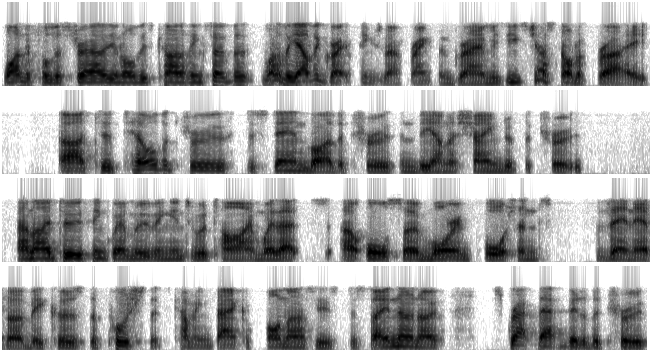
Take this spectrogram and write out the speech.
wonderful Australia and all this kind of thing. So the, one of the other great things about Franklin Graham is he's just not afraid uh, to tell the truth, to stand by the truth, and be unashamed of the truth. And I do think we're moving into a time where that's uh, also more important than ever because the push that's coming back upon us is to say, no, no, scrap that bit of the truth,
